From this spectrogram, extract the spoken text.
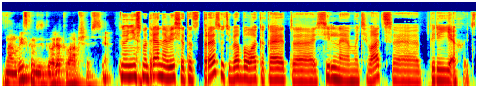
на английском здесь говорят вообще все. Но несмотря на весь этот стресс, у тебя была какая-то сильная мотивация переехать.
